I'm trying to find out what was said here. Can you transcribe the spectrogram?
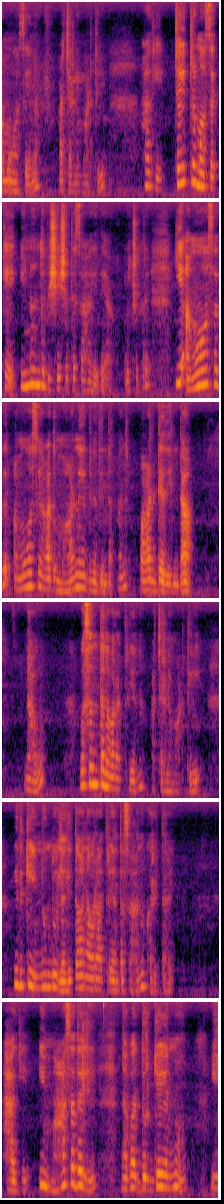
ಅಮಾವಾಸ್ಯೆಯನ್ನು ಆಚರಣೆ ಮಾಡ್ತೀವಿ. ಹಾಗೆ ಚೈತ್ರ ಮಾಸಕ್ಕೆ ಇನ್ನೊಂದು ವಿಶೇಷತೆ ಸಹ ಇದೆ ವೀಕ್ಷಕರೇ. ಈ ಅಮಾವಾಸ್ಯದ, ಅಮಾವಾಸ್ಯೆ ಆದ ಮಾರನೇ ದಿನದಿಂದ, ಅಂದರೆ ಪಾಡ್ಯದಿಂದ ನಾವು ವಸಂತ ನವರಾತ್ರಿಯನ್ನು ಆಚರಣೆ ಮಾಡ್ತೀವಿ. ಇದಕ್ಕೆ ಇನ್ನೊಂದು ಲಲಿತಾ ನವರಾತ್ರಿ ಅಂತ ಸಹ ಕರೀತಾರೆ. ಹಾಗೆ ಈ ಮಾಸದಲ್ಲಿ ನವದುರ್ಗೆಯನ್ನು ಈ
